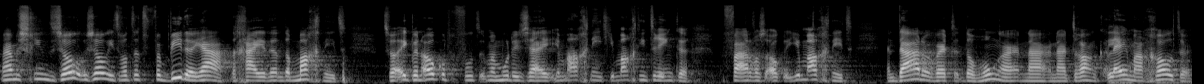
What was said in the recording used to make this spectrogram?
Maar misschien zo, zoiets. Want het verbieden, ja, dan ga je, dan, dat mag niet. Terwijl ik ben ook opgevoed, mijn moeder zei, je mag niet, je mag niet drinken. Mijn vader was ook, je mag niet. En daardoor werd de honger naar, naar drank alleen maar groter.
